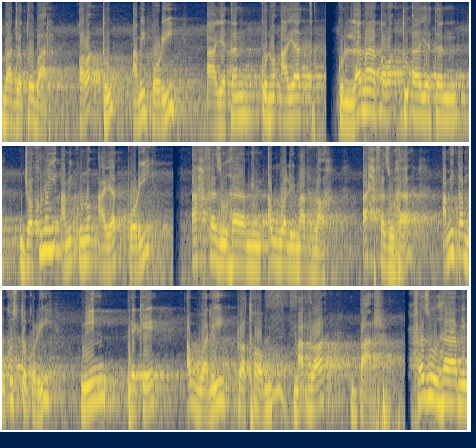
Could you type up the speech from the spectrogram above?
বা যতবার করাতু আমি পড়ি আয়াতান, কোনো আয়াত, কুল্লামা করাতু আয়াতান, যখনই আমি কোনো আয়াত পড়ি আহফাজুহা মিন আউ্বালি মাররা আহফাজুহা আমি তা মুখস্থ করি মিন থেকে আউ্বালি প্রথম মাররা বার ফাজুহা মিন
